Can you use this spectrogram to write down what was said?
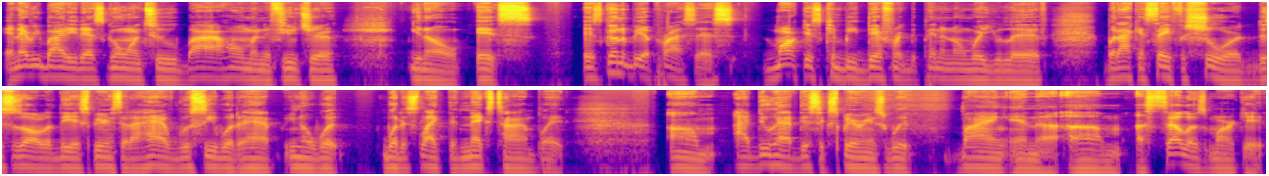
And everybody that's going to buy a home in the future, you know, it's it's going to be a process. Markets can be different depending on where you live, but I can say for sure this is all of the experience that I have. We'll see what it have, you know, what what it's like the next time, but um, I do have this experience with buying in a, um, a seller's market.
